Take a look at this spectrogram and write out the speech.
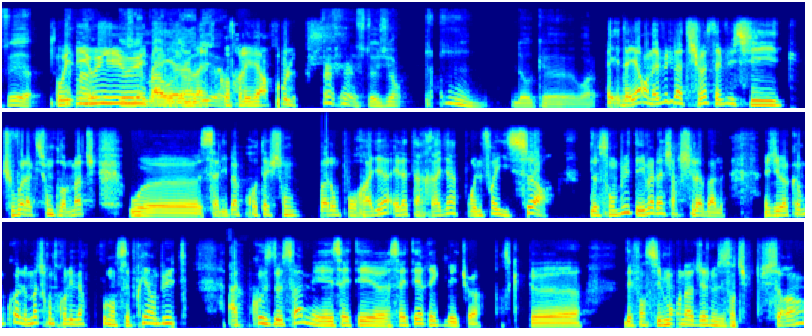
Tu sais, oui, oui, et oui, oui, mal bah, le match contre Liverpool. euh, je te jure. Donc, euh, voilà. D'ailleurs, on a vu là, tu vois, t'as vu si tu vois l'action pendant le match où euh, Saliba protège son ballon pour Raya, et là, t'as Raya, pour une fois, il sort de son but et il va la chercher la balle. Et j'ai bah, comme quoi, le match contre Liverpool, on s'est pris un but à cause de ça, mais ça a été, euh, ça a été réglé, tu vois. Parce que euh, défensivement, là, déjà, je nous ai senti plus serein,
